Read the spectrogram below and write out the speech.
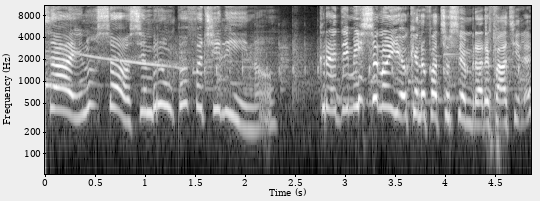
Sai, non so, sembra un po' facilino. Credimi, sono io che lo faccio sembrare facile.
